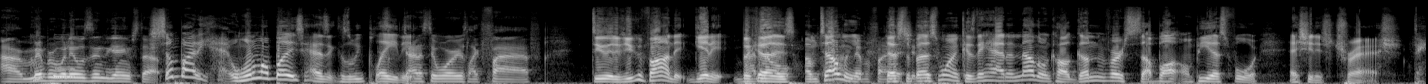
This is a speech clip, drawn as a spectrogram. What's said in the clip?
I remember when it was in the GameStop. Somebody had one of my buddies has it because we played it. Dynasty Warriors like five. Dude, if you can find it, get it because I'm telling you that's that the shit. best one. Because they had another one called Gundam Versus I bought on PS4. That shit is trash. Damn.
